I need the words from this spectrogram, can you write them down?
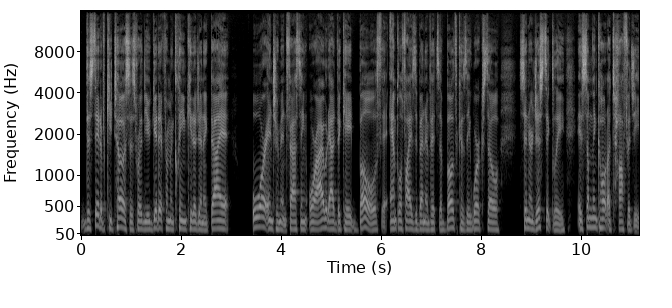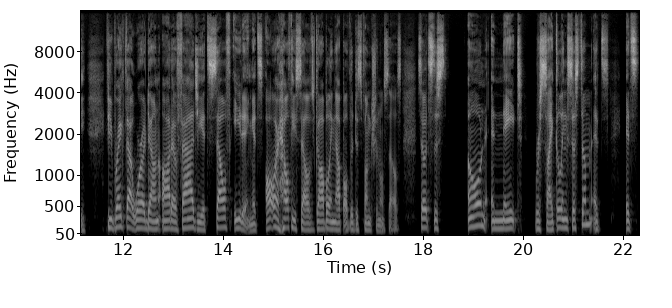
the state of ketosis, whether you get it from a clean ketogenic diet or intermittent fasting, or I would advocate both. It amplifies the benefits of both because they work so synergistically, is something called autophagy. If you break that word down, autophagy, it's self eating. It's all our healthy cells gobbling up all the dysfunctional cells. So it's this own innate recycling system. It's it's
